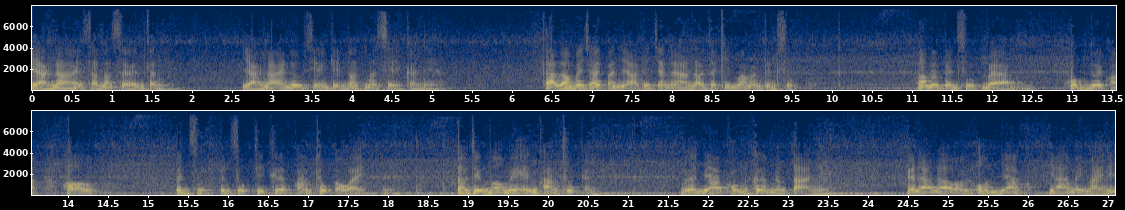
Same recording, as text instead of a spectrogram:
อยากได้สรรเสริญกัน อยากได้รูปเสียงกลิ่นรสมาเสกกันเนี่ย ถ้าเราไม่ใช้ปัญญาพิจารณาเราจะคิดว่ามันเป็นสุข เพราะมันเป็นสุขแบบหุบด้วยความห่อเป็นเป็นสุขที่เคลือบความทุกข์เอาไว้ เราจึงมองไม่เห็นความทุกข์กัน เหมือนยาขมเคลือบน้ำตาลนี่เวลาเราอมยายาใหม่ ๆ นี่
